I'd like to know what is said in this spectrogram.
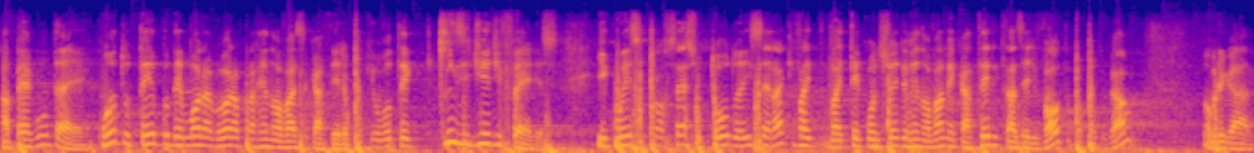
A pergunta é: quanto tempo demora agora para renovar essa carteira? Porque eu vou ter 15 dias de férias. E com esse processo todo aí, será que vai, vai ter condições de eu renovar minha carteira e trazer de volta para Portugal? Obrigado.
